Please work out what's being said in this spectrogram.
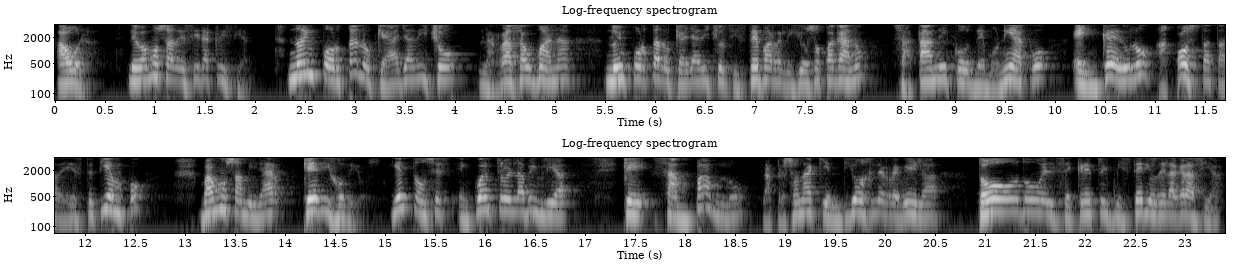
Ahora, le vamos a decir a Cristian, no importa lo que haya dicho la raza humana, no importa lo que haya dicho el sistema religioso pagano, satánico, demoníaco e incrédulo, apóstata de este tiempo, vamos a mirar qué dijo Dios. Y entonces encuentro en la Biblia que San Pablo, la persona a quien Dios le revela todo el secreto y misterio de la gracia,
